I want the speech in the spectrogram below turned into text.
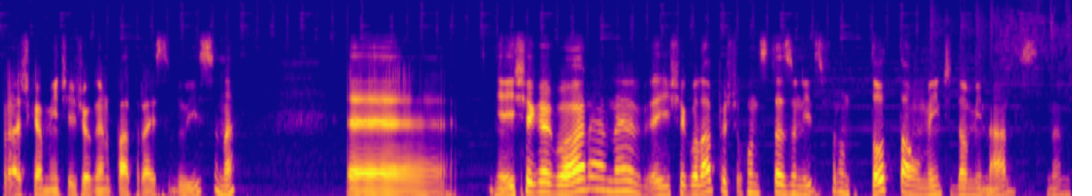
praticamente jogando para trás tudo isso, né? É... E aí chega agora, né? Aí chegou lá contra os Estados Unidos, foram totalmente dominados, né? Não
